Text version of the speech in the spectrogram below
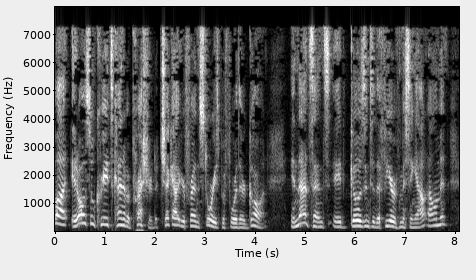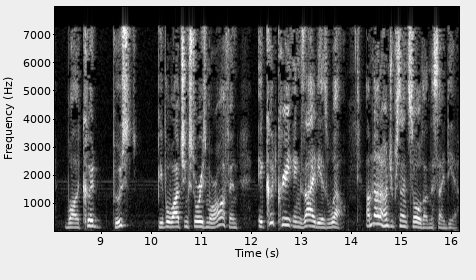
But it also creates kind of a pressure to check out your friend's stories before they're gone. In that sense, it goes into the fear of missing out element. While it could boost people watching stories more often, it could create anxiety as well. I'm not 100% sold on this idea.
